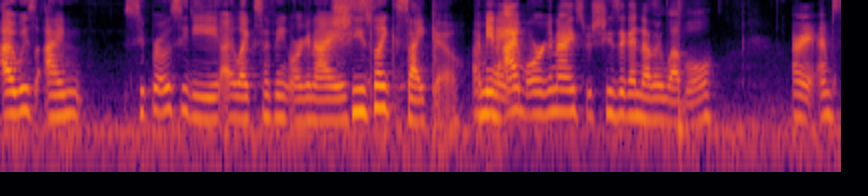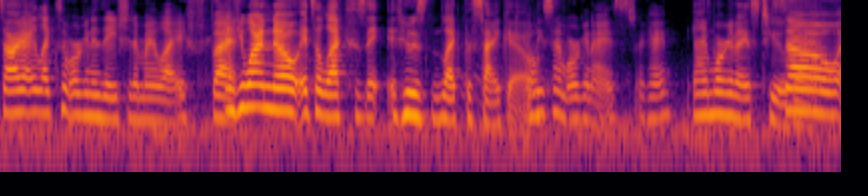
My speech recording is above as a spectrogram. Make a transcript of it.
I was, I'm super OCD. I like stuff being organized. She's like psycho. I mean, Okay. I'm organized, but she's like another level. all right. I'm sorry. I like some organization in my life, but And if you want to know, it's Alexis who's like the psycho. at psycho. least I'm organized. Okay. I'm organized too. but- So,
